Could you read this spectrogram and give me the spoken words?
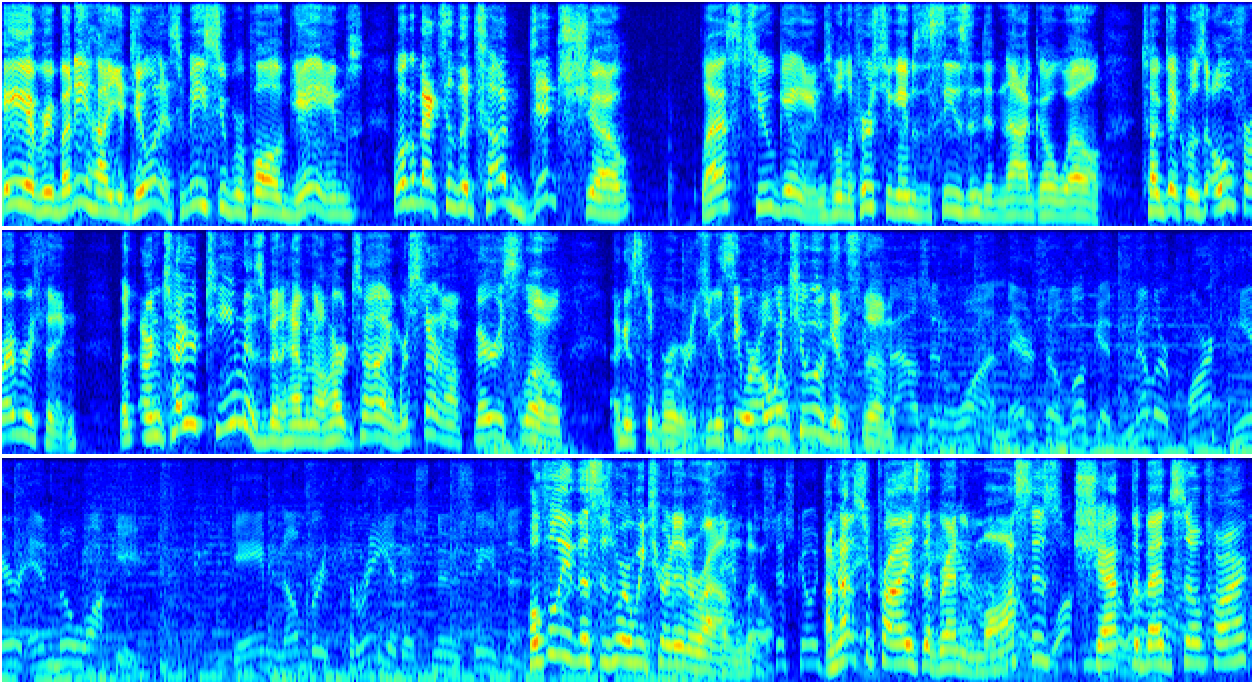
Hey everybody, how you doing? It's me, Super Paul Games. Welcome back to the Tug Dick Show. Last two games, well the first two games of the season did not go well. Tug Dick was 0 for everything, but our entire team has been having a hard time. We're starting off very slow against the Brewers. You can see we're 0-2 against them. 2001. There's a look at Miller Park here in Milwaukee. Game number three of this new season. Hopefully this is where we turn it around, though. I'm not surprised that Brandon Moss has shat the bed so far,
